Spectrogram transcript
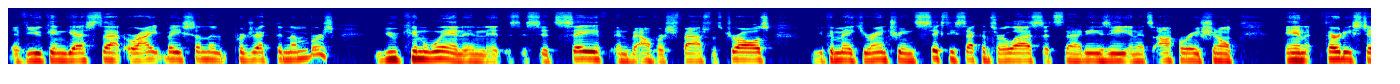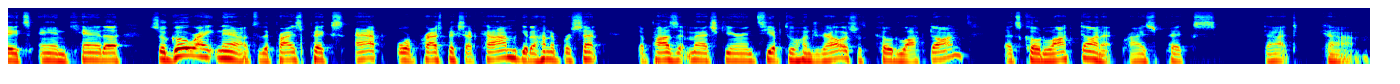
If you can guess that right based on the projected numbers, you can win. And it's, it's safe and offers fast withdrawals. You can make your entry in 60 seconds or less. It's that easy and it's operational in 30 states and Canada. So go right now to the Prize Picks app or prizepicks.com. Get 100% deposit match guarantee up to $100 with code locked on. That's code locked on at prizepicks.com.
